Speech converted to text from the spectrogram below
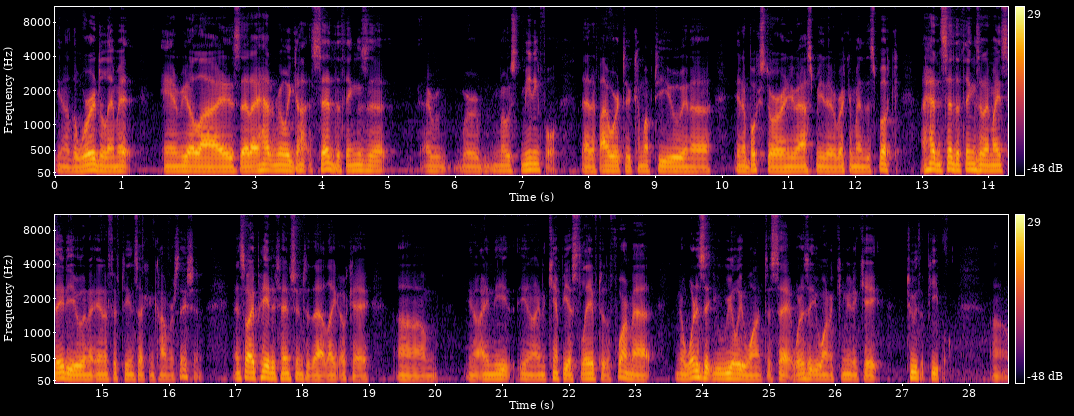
you know, the word limit and realize that I hadn't really got said the things that were most meaningful. That if I were to come up to you in a in a bookstore and you asked me to recommend this book, I hadn't said the things that I might say to you in a, in a 15 second conversation. And so I paid attention to that, like, okay, um, you know, I need, you know, it can't be a slave to the format. You know, what is it you really want to say? What is it you want to communicate to the people? Um,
